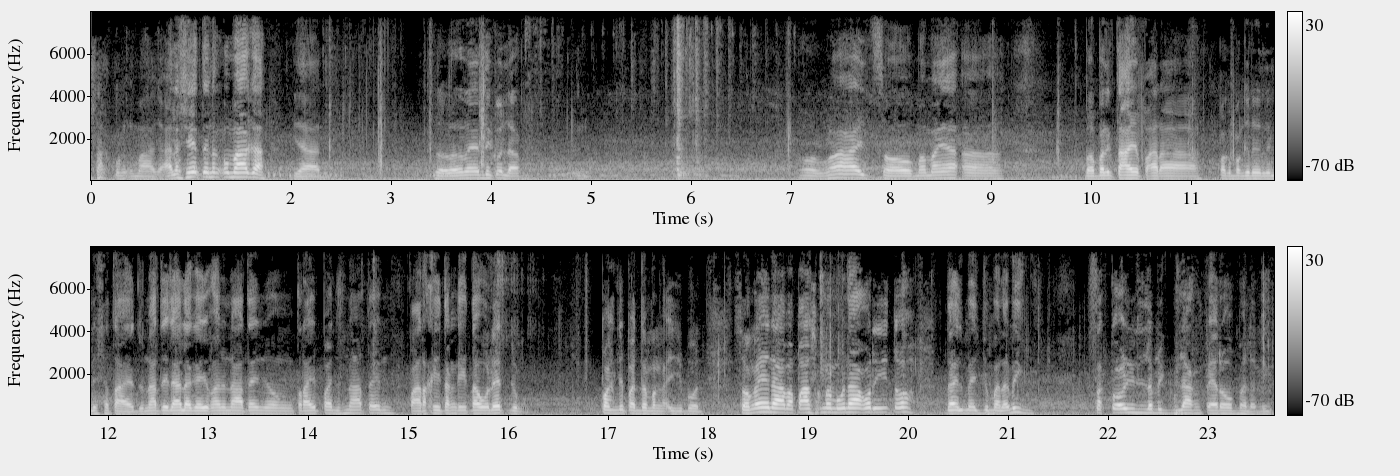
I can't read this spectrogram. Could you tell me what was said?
saktong umaga. Alas 7 ng umaga. Yan. So, ready ko lang. Alright. So, mamaya, ah, babalik tayo para pag magre-release na tayo. Doon natin ilalagay yung ano natin, yung tripods natin para kitang-kita ulit yung paglipad ng mga ibon. So ngayon na, papasok na muna ako dito dahil medyo malamig. Sakto yung lamig lang pero malamig.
